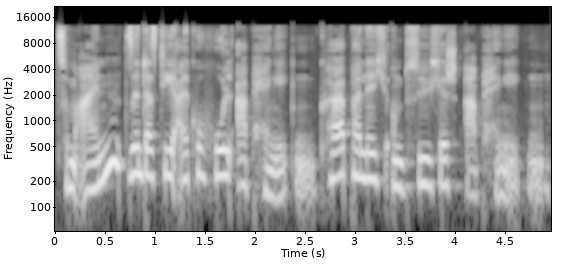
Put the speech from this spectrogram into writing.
Zum einen sind das die Alkoholabhängigen, körperlich und psychisch Abhängigen.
